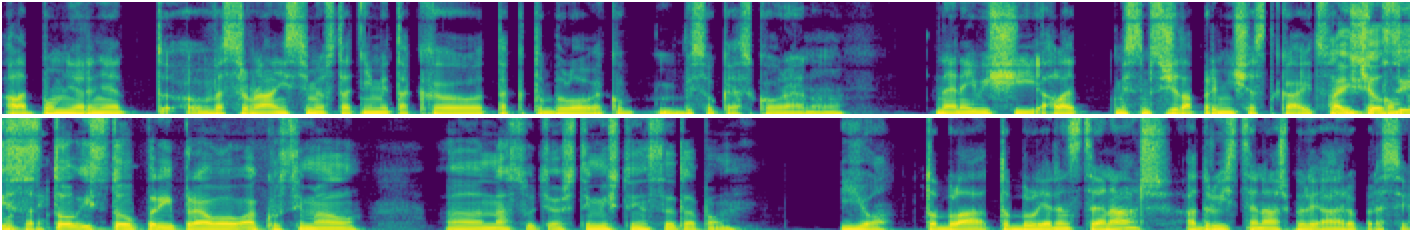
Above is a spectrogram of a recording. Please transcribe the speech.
Ale poměrně t- ve srovnání s těmi ostatními, tak, eh, tak to bylo jako vysoké skóre, no. Ne nejvyšší, ale myslím si, že ta první šestka i co A išiel si s tou istou prípravou, ako si mal uh, na súťaž, s tým istým setupom. Jo, to, byla, to byl jeden scénář a druhý scénář byly aeropresy.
